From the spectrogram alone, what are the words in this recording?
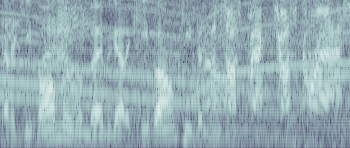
Gotta keep on moving, baby. Gotta keep on keeping on. Suspect just crashed.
